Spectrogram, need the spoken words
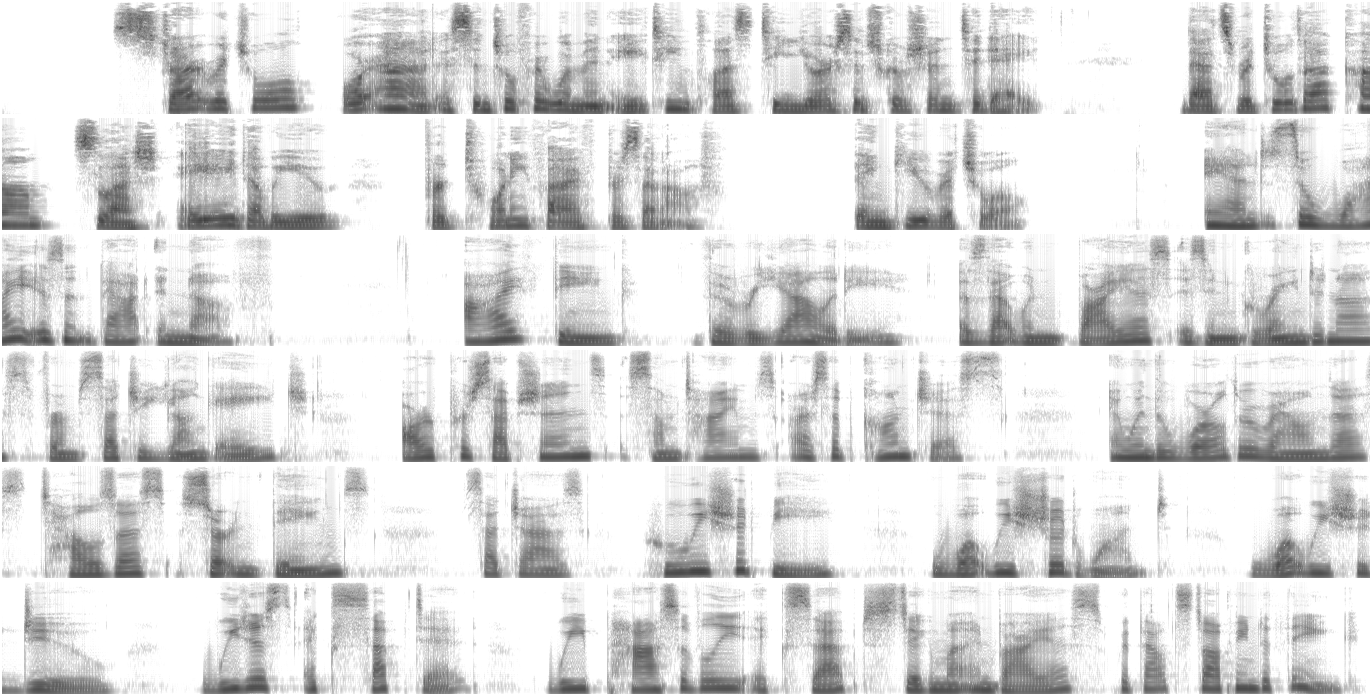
Start Ritual or add Essential for Women 18 Plus to your subscription today. That's ritual.com slash AAW for 25% off. Thank you, Ritual. And so, why isn't that enough? I think the reality is that when bias is ingrained in us from such a young age, our perceptions sometimes are subconscious. And when the world around us tells us certain things, such as who we should be, what we should want, what we should do, we just accept it. We passively accept stigma and bias without stopping to think.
